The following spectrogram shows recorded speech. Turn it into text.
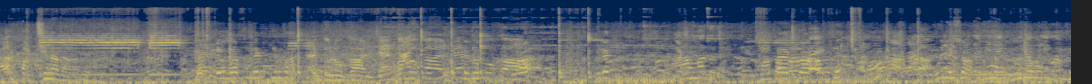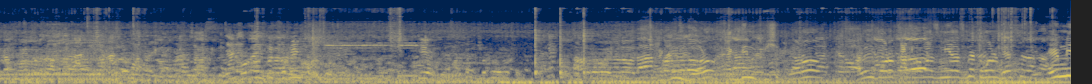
আর পাচ্ছি না দাঁড়াতে জ্যান্ত লোকাল জ্যান্ত লোকাল জ্যান্ত লোকাল। আছে। মাথা একটু হাঁটছে। বুঝেছ একদিন বড় একদিন বড়, ভালোই বড় কাতলা মাছ নিয়ে আসবে, তোমার এমনি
